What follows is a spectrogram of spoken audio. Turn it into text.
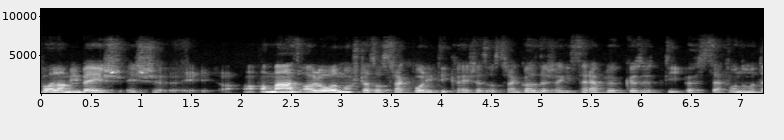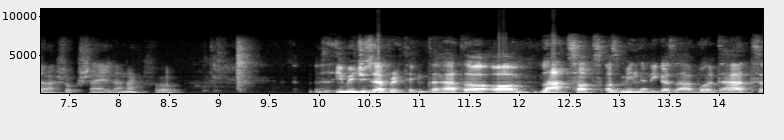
valamibe, és, és a, máz alól most az osztrák politika és az osztrák gazdasági szereplők közötti összefonódások sejlenek föl? Image is everything, tehát a, a látszat az minden igazából, tehát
